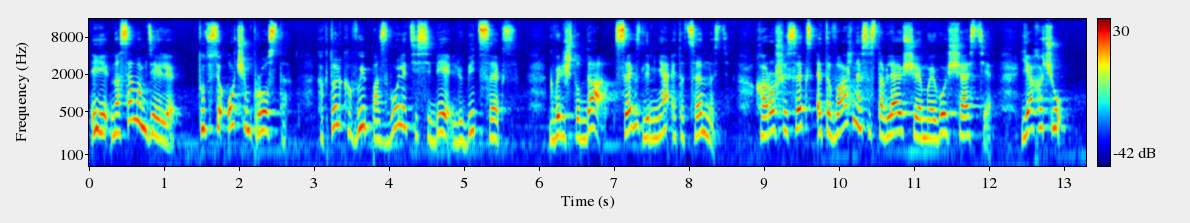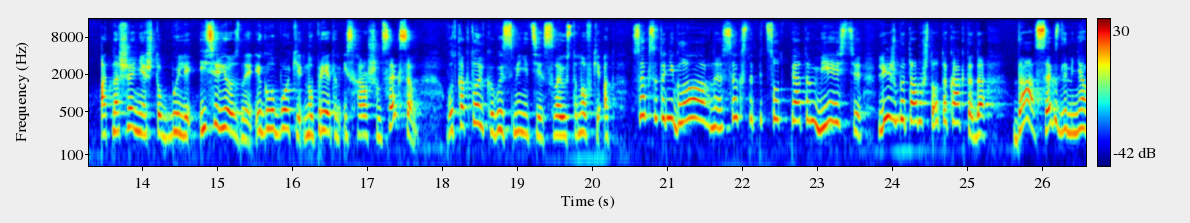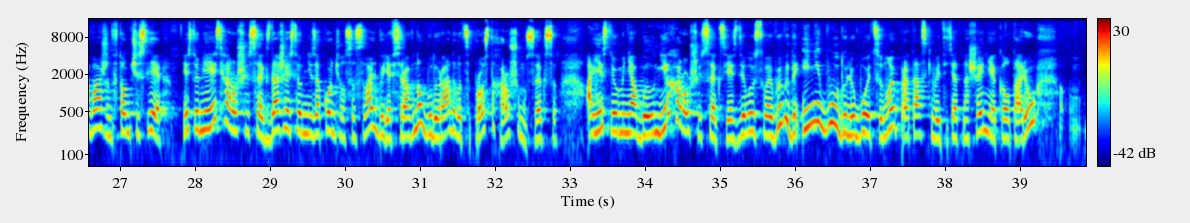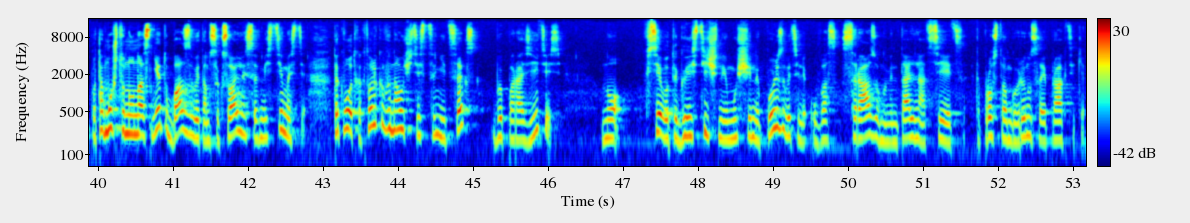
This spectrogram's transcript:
И на самом деле тут все очень просто. Как только вы позволите себе любить секс, говорить, что да, секс для меня это ценность, Хороший секс – это важная составляющая моего счастья. Я хочу отношения, чтобы были и серьезные, и глубокие, но при этом и с хорошим сексом – вот как только вы смените свои установки от «секс – это не главное», «секс на 505 месте», лишь бы там что-то как-то, да, да, секс для меня важен в том числе. Если у меня есть хороший секс, даже если он не закончился свадьбой, я все равно буду радоваться просто хорошему сексу. А если у меня был нехороший секс, я сделаю свои выводы и не буду любой ценой протаскивать эти отношения к алтарю, потому что ну, у нас нет базовой там, сексуальной совместимости. Так вот, как только вы научитесь ценить секс, вы поразитесь, но все вот эгоистичные мужчины-пользователи у вас сразу моментально отсеется. Это просто вам говорю на своей практике.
